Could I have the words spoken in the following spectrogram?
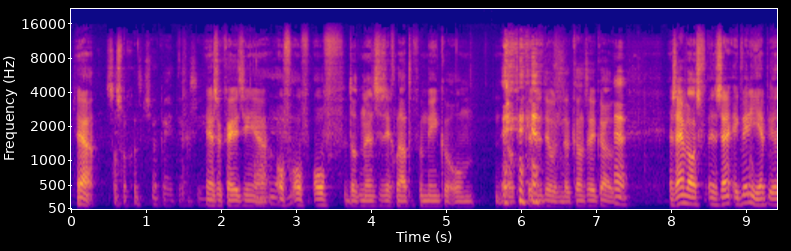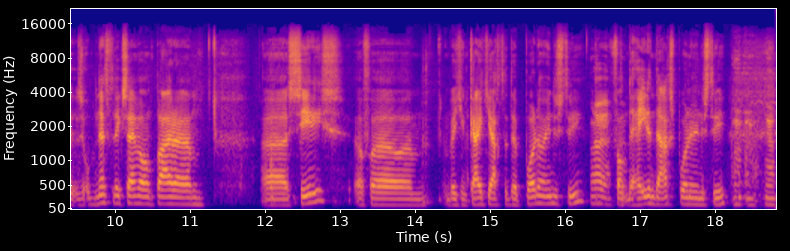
Ja. Dat is wel goed. Zo kan je het ook zien. ja, zo kan je het zien, ja. Ja. Of, of, of dat mensen zich laten verminken om dat te kunnen doen. Dat kan natuurlijk ook. Er zijn wel eens, er zijn, ik weet niet, heb je, op Netflix zijn wel een paar ehm, eh, series. Of ehm, een beetje een kijkje achter de porno-industrie. Oh, ja. Van de hedendaagse porno-industrie. Ja.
